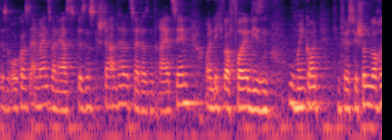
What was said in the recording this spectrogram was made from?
das Rohkost einmeins, mein erstes Business gestartet habe, 2013 und ich war voll in diesem, oh mein Gott, die 40-Stunden-Woche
